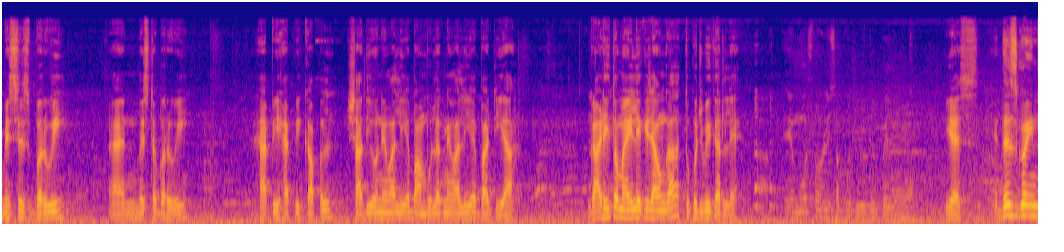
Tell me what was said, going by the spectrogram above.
Mrs Barui and Mr Barui happy happy couple शादी होने वाली है बाम्बू लगने वाली है बट या गाड़ी तो मैं ही लेके जाऊँगा तो कुछ भी कर ले। ये मोस्ट प्रॉब्ली सब कुछ यूट्यूब पे जाएगा। Yes this going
